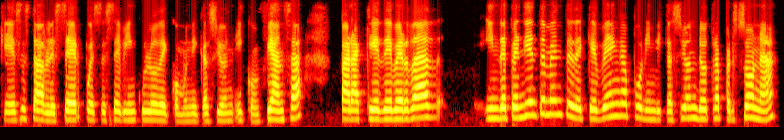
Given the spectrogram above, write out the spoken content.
que es establecer pues ese vínculo de comunicación y confianza para que de verdad independientemente de que venga por invitación de otra persona,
